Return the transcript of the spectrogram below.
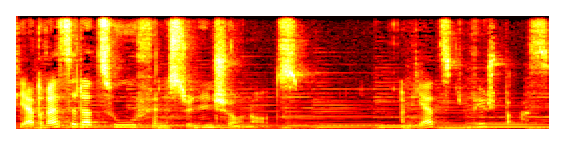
Die Adresse dazu findest du in den Show Notes. Und jetzt viel Spaß!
